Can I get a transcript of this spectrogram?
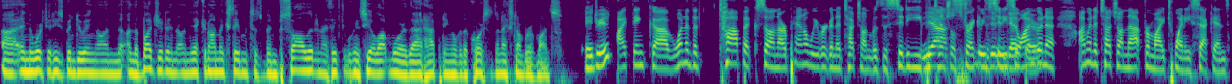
and the work that he's been doing on on the budget and on the economic statements has been solid, and I think that we're going to see a lot more of that happening over the course of the next number of months. Adrian? I think uh, one of the topics on our panel we were going to touch on was the city Yes, potential strike at the city. So I'm going to I'm going to touch on that for my 20 seconds.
